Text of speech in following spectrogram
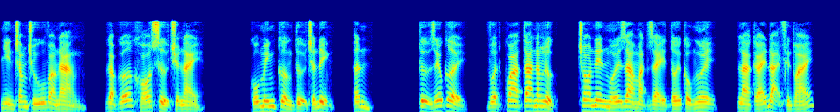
nhìn chăm chú vào nàng, gặp gỡ khó xử chuyện này. Cố Minh Cường tự chấn định, ân. Tự dễ cười, vượt qua ta năng lực, cho nên mới ra mặt dày tới cầu ngươi, là cái đại phiền thoái.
